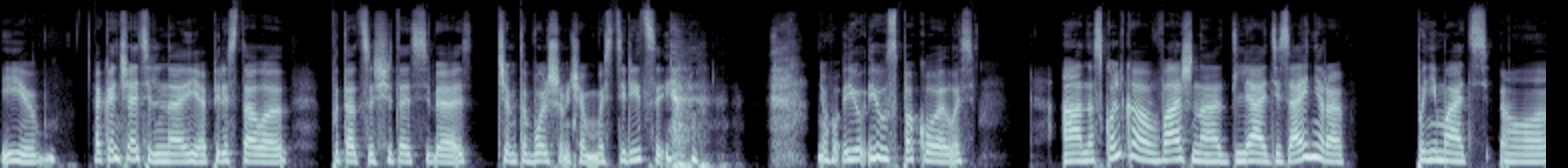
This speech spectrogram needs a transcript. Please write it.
И окончательно я перестала пытаться считать себя чем-то большим, чем мастерицей. и, и успокоилась. А насколько важно для дизайнера понимать э,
